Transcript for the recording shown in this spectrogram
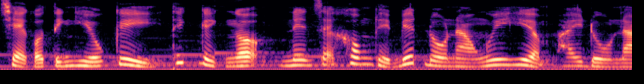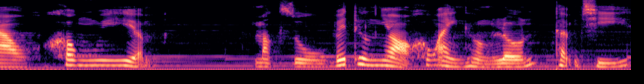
Trẻ có tính hiếu kỳ, thích nghịch ngợm nên sẽ không thể biết đồ nào nguy hiểm hay đồ nào không nguy hiểm. Mặc dù vết thương nhỏ không ảnh hưởng lớn, thậm chí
